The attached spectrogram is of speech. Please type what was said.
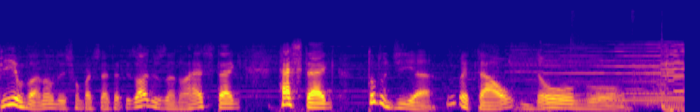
Piva. Não deixe de compartilhar esse episódio usando a hashtag, hashtag Todo dia, um metal novo.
